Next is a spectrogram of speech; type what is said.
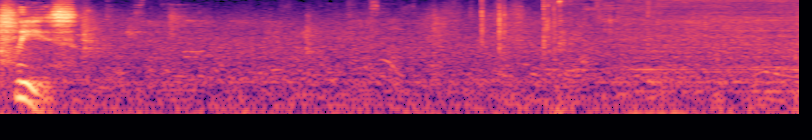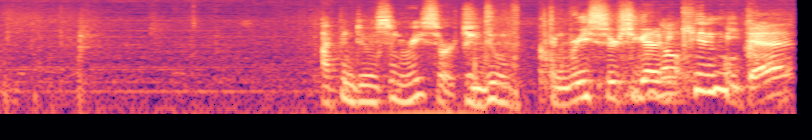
Please. I've been doing some research. been doing fucking research. You gotta No. be kidding me, Dad.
